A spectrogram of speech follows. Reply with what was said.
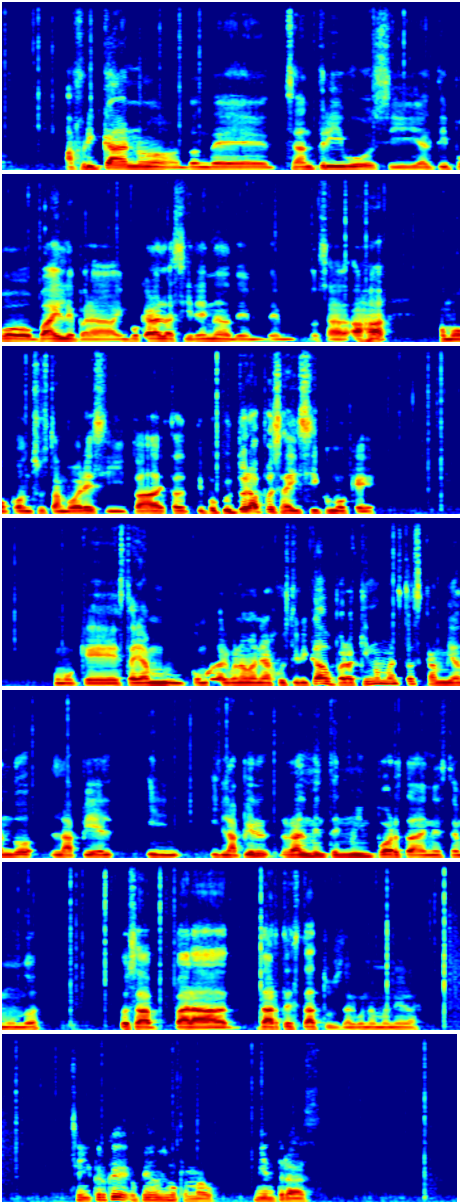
africano donde sean tribus y el tipo baile para invocar a la sirena de, de- o sea, ajá, como con sus tambores y toda esta tipo de cultura, pues ahí sí como que como que mm, como de alguna manera justificado, pero aquí nomás estás cambiando la piel y, y la piel realmente no importa en este mundo, o sea, para darte estatus de alguna manera. Sí, creo que opino lo mismo que Mau. Mientras,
